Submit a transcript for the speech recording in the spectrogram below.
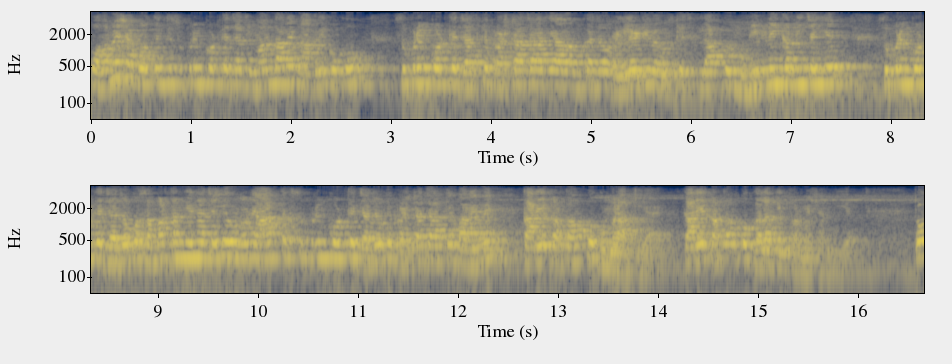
वो हमेशा बोलते हैं कि सुप्रीम कोर्ट के जज ईमानदार है, नागरिकों को सुप्रीम कोर्ट के जज के भ्रष्टाचार या उनका जो रिलेटिव है, उसके खिलाफ कोई मुहिम नहीं करनी चाहिए। सुप्रीम कोर्ट के जजों को समर्थन देना चाहिए। उन्होंने आज तक सुप्रीम कोर्ट के जजों के भ्रष्टाचार के बारे में कार्यकर्ताओं को गुमराह किया है। कार्यकर्ताओं को गलत इंफॉर्मेशन दी है। तो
